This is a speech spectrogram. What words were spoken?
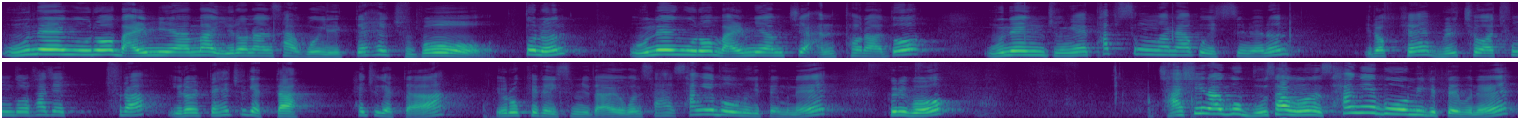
운행으로 말미암아 일어난 사고일 때 해주고 또는 운행으로 말미암지 않더라도 운행 중에 탑승만 하고 있으면은 이렇게 물체와 충돌, 화재, 추락 이럴 때 해주겠다. 해주겠다. 이렇게 돼 있습니다. 이건 상해 보험이기 때문에 그리고 자신하고 무상은 상해 보험이기 때문에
